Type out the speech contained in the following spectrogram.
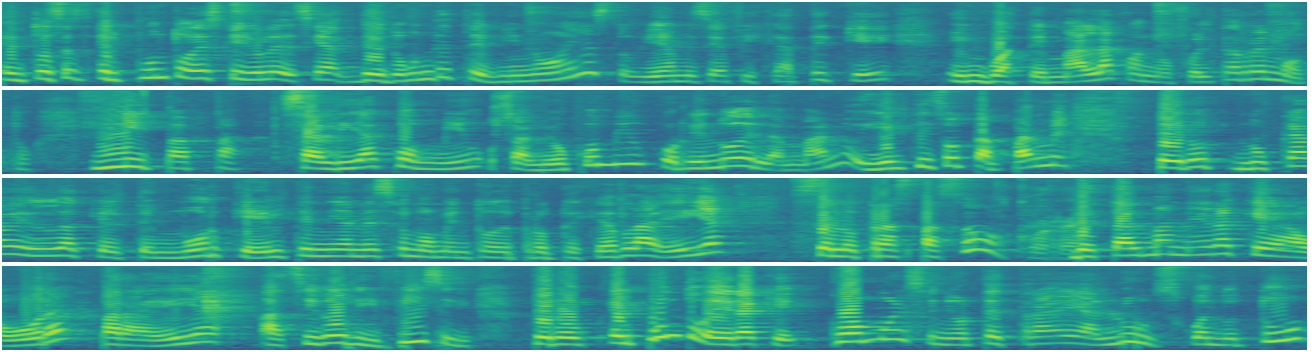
Entonces el punto es que yo le decía, ¿de dónde te vino esto? Y ella me decía, fíjate que en Guatemala cuando fue el terremoto, mi papá salía conmigo, salió conmigo corriendo de la mano y él quiso taparme, pero no cabe duda que el temor que él tenía en ese momento de protegerla a ella, se lo traspasó. De tal manera que ahora para ella ha sido difícil. Pero el punto era que cómo el Señor te trae a luz. Cuando tú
